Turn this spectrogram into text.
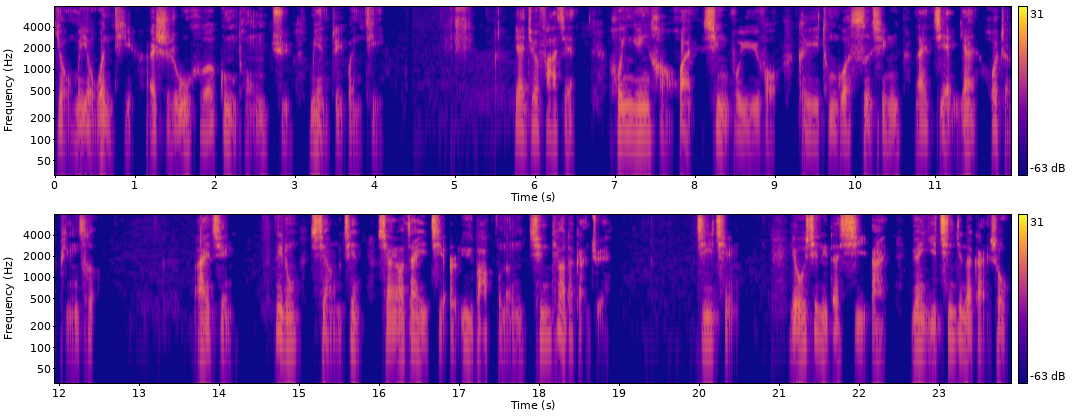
有没有问题，而是如何共同去面对问题。研究发现。婚姻好坏、幸福与否，可以通过四情来检验或者评测。爱情，那种想见、想要在一起而欲罢不能、心跳的感觉；激情，游戏里的喜爱、愿意亲近的感受，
